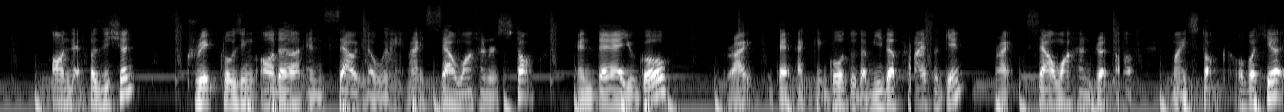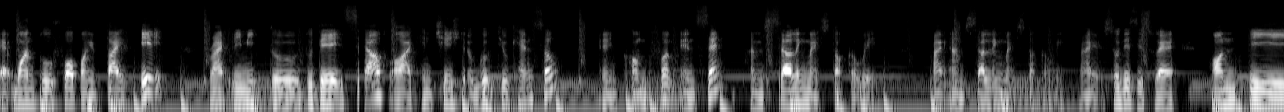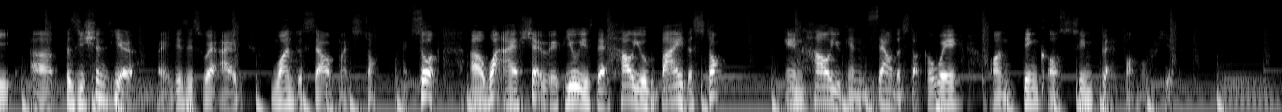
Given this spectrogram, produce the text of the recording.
on that position, create closing order and sell it away, right? Sell 100 stock and there you go, right? That I can go to the middle price again, right? Sell 100 of my stock over here at 124.58, right? Limit to today itself, or I can change the good to cancel and confirm and send. I'm selling my stock away, right? I'm selling my stock away, right? So this is where on the uh, position here, right? This is where I want to sell my stock, right? So uh, what I have shared with you is that how you buy the stock and how you can sell the stock away on Thinkorswim platform over here.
